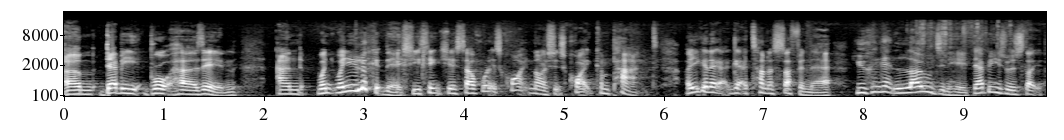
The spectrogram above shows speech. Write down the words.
um, Debbie brought hers in. And when, when you look at this, you think to yourself, well, it's quite nice, it's quite compact. Are you going to get a ton of stuff in there? You can get loads in here. Debbie's was like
